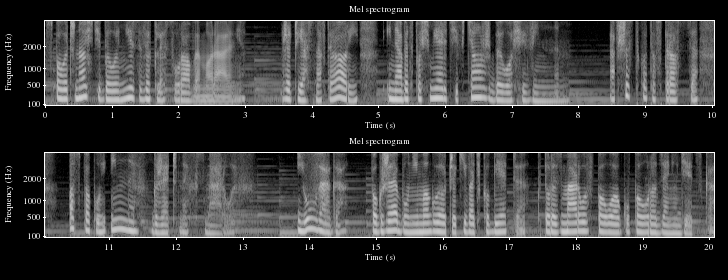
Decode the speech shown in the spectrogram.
Społeczności były niezwykle surowe moralnie. Rzecz jasna w teorii i nawet po śmierci wciąż było się winnym. A wszystko to w trosce o spokój innych grzecznych zmarłych. I uwaga, pogrzebu nie mogły oczekiwać kobiety, które zmarły w połogu po urodzeniu dziecka.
